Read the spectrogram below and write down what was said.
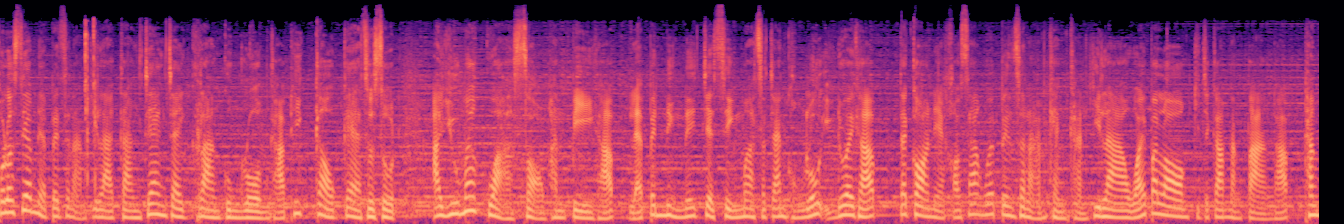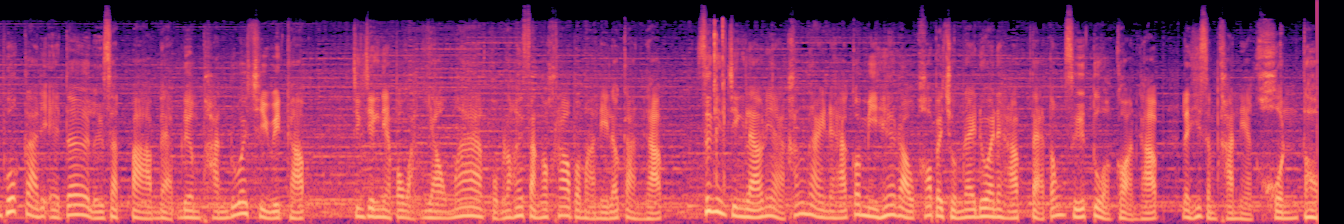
โคลอสเซียมเนี่ยเป็นสนามกีฬากลางแจ้งใจกลางกรุงโรมครับที่เก่าแก่สุดๆ อายุมากกว่า 2,000 ปีครับ และเป็นหนึ่งใน 7 สิ่งมหัศจรรย์ของโลกอีกด้วยครับ แต่ก่อนเนี่ยเขาสร้างไว้เป็นสนามแข่งขันกีฬาไว้ประลองกิจกรรมต่างๆครับทั้งพวกกลาดิเอเตอร์หรือสัตว์ป่าแบบเดิมพันด้วยชีวิตครับ จริงๆเนี่ยประวัติยาวมาก ผมเล่าให้ฟังคร่าวๆประมาณนี้แล้วกันครับ ซึ่งจริงๆ แล้วเนี่ยข้างในนะฮะก็มีให้เราเข้าไปชมได้ด้วยนะครับ แต่ต้องซื้อตั๋วก่อนครับ และที่สำคัญเนี่ยคนต่อ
